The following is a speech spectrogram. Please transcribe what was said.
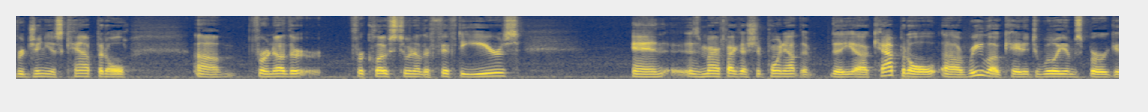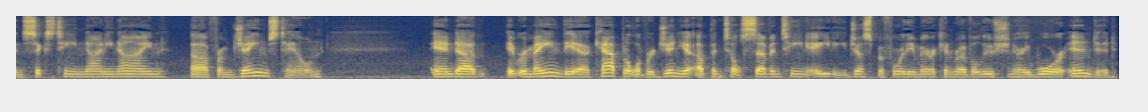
Virginia's capital um, for another for close to another 50 years. And as a matter of fact, I should point out that the uh, capital uh, relocated to Williamsburg in 1699 uh, from Jamestown, and uh, it remained the uh, capital of Virginia up until 1780, just before the American Revolutionary War ended.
